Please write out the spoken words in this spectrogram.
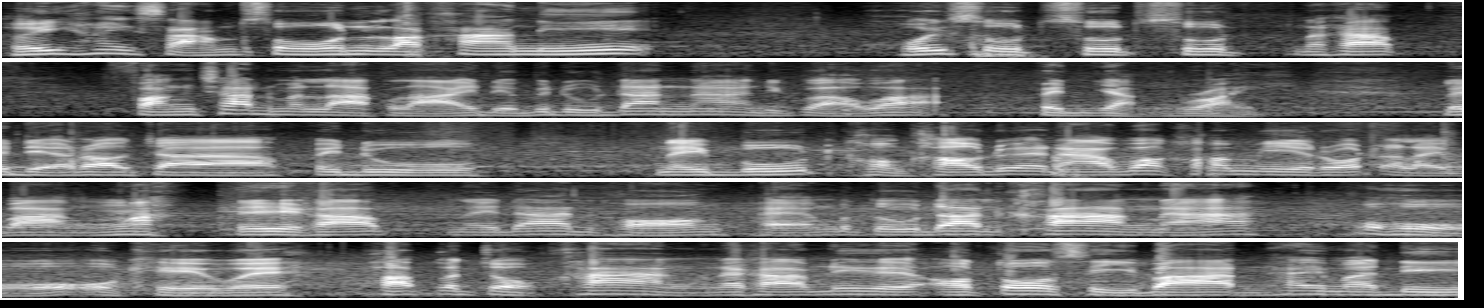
เฮ้ยให้ 3 โซนราคานี้โอ้ยสุดสุดสุดนะครับ ฟังก์ชันมันหลากหลาย เดี๋ยวไปดูด้านหน้าดีกว่าว่าเป็นอย่างไร แล้วเดี๋ยวเราจะไปดูในบูธของเขาด้วยนะว่าเขามีรถอะไรบ้างมานี่ครับในด้านของแผงประตูด้านข้างนะ โอ้โห โอเคเว้ยพับกระจกข้างนะครับ นี่คือออโต้สีบานให้มาดี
